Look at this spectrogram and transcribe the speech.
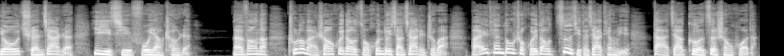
由全家人一起抚养成人。男方呢，除了晚上会到走婚对象家里之外，白天都是回到自己的家庭里，大家各自生活的。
